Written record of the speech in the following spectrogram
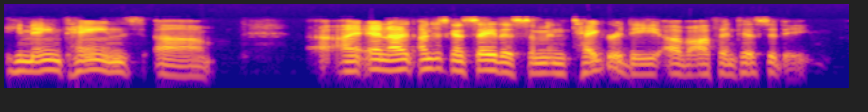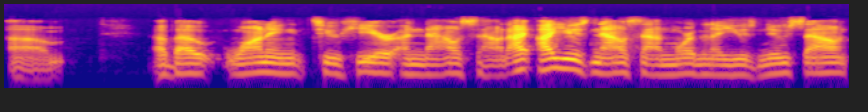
he maintains. Um, I, and I, I'm just going to say this: some integrity of authenticity um, about wanting to hear a now sound. I, I use now sound more than I use new sound,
